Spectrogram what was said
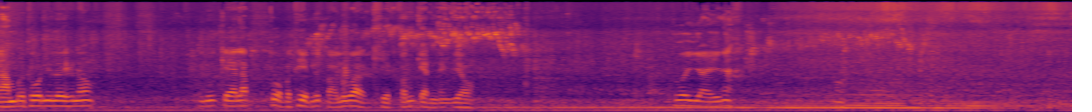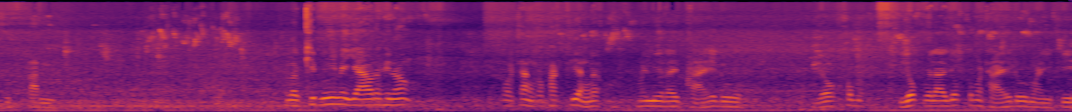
ตามเบอร์โทรนี้เลยพี่น้อง ไม่รู้แกรับทั่วประเทศหรือเปล่าหรือว่าเขตขอนแก่นอย่างเดียว ตัวใหญ่นะสิบตันสำหรับคลิปนี้ไม่ยาวนะพี่น้องเพราะช่างก็พักเที่ยงแล้ว ไม่มีอะไรถ่ายให้ดู เดี๋ยวเขายกเวลายกก็มาถ่ายให้ดูใหม่อีกที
